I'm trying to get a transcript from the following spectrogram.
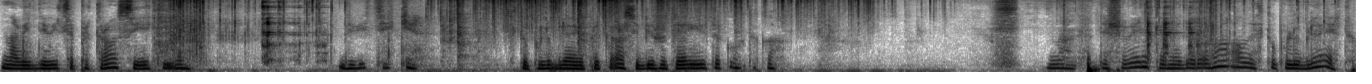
Навіть дивіться прикраси, які є. Дивіться, які. Хто полюбляє прикраси, біжутерію таку, така. Дешевенька, недорога, але хто полюбляє, то,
